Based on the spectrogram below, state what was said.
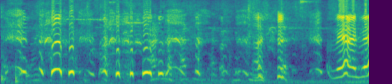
બે બે.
